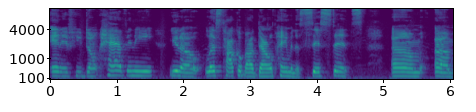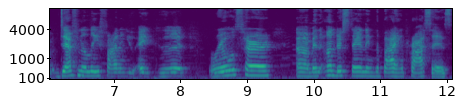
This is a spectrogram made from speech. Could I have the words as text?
and if you don't have any, you know, let's talk about down payment assistance. Um, um, definitely finding you a good realtor and understanding the buying process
